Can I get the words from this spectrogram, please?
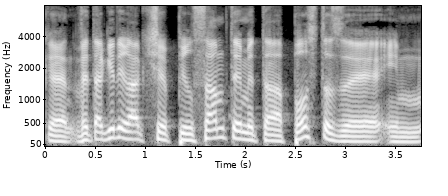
כן, ותגידי רק, כשפרסמתם את הפוסט הזה עם,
